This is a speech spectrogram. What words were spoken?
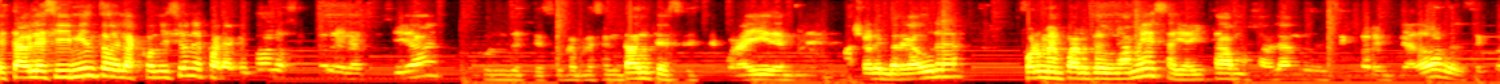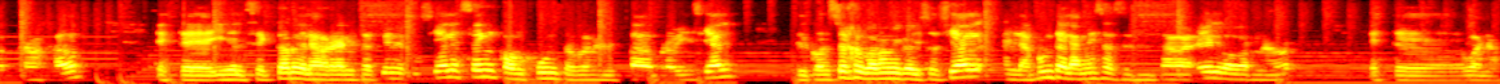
establecimiento de las condiciones para que todos los sectores de la sociedad, con este, sus representantes por ahí de, mayor envergadura, formen parte de una mesa, y ahí estábamos hablando del sector empleador, del sector trabajador, y del sector de las organizaciones sociales en conjunto con el Estado provincial, el Consejo Económico y Social, en la punta de la mesa se sentaba el gobernador, este, bueno,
